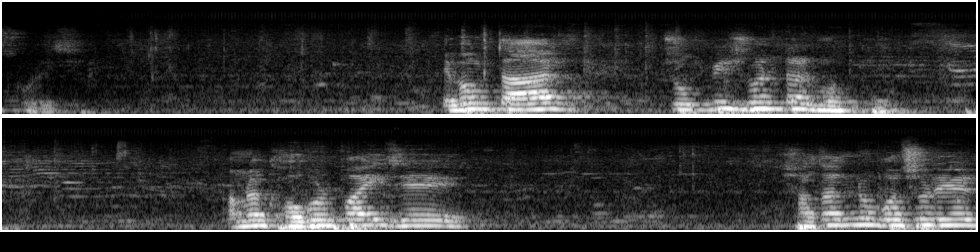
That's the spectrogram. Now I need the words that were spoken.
অ্যানাউন্স করেছি। এবং তার চব্বিশ ঘণ্টার মধ্যে আমরা খবর পাই যে সাতান্ন বছরের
